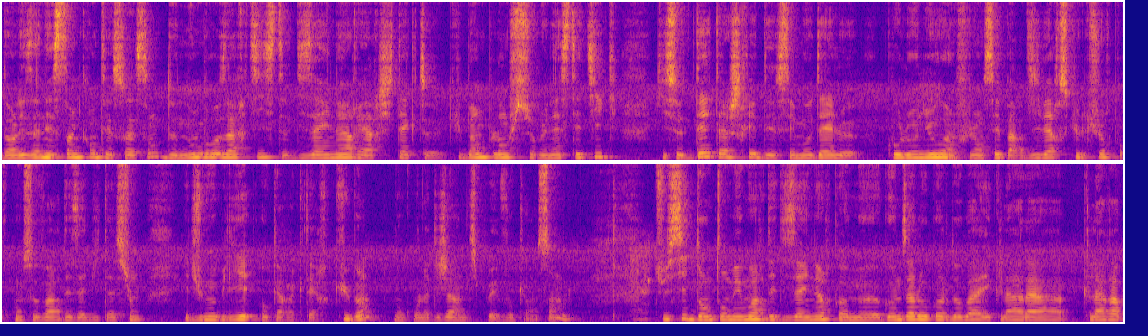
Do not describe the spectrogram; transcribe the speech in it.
Dans les années 50 et 60, de nombreux artistes, designers et architectes cubains planchent sur une esthétique qui se détacherait de ces modèles coloniaux influencés par diverses cultures pour concevoir des habitations et du mobilier au caractère cubain, donc on l'a déjà un petit peu évoqué ensemble. Tu cites dans ton mémoire des designers comme euh, Gonzalo Cordoba et Clara, Clara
